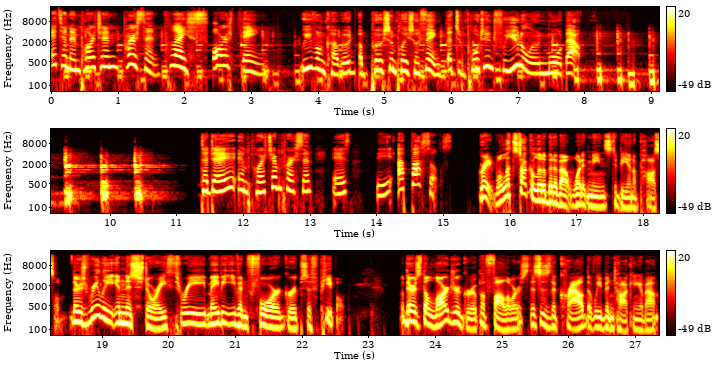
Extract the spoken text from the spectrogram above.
It's an important person, place, or thing. We've uncovered a person, place, or thing that's important for you to learn more about. Today, important person is the apostles. Great. Well, let's talk a little bit about what it means to be an apostle. There's really in this story three, maybe even four groups of people. There's the larger group of followers. This is the crowd that we've been talking about.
